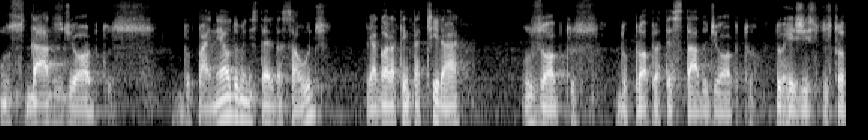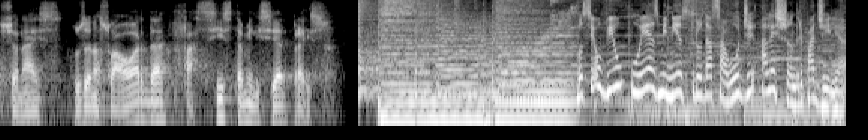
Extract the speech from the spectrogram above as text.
os dados de óbitos do painel do Ministério da Saúde e agora tenta tirar os óbitos do próprio atestado de óbito do registro dos profissionais, usando a sua horda fascista miliciana para isso. Você ouviu o ex-ministro da Saúde, Alexandre Padilha.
